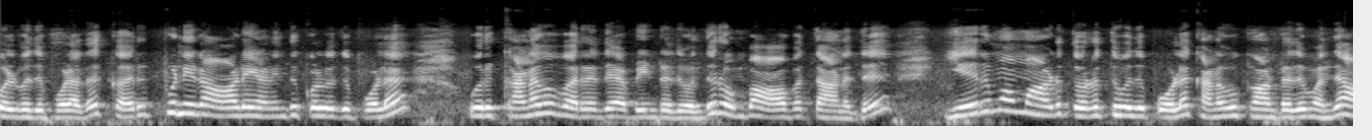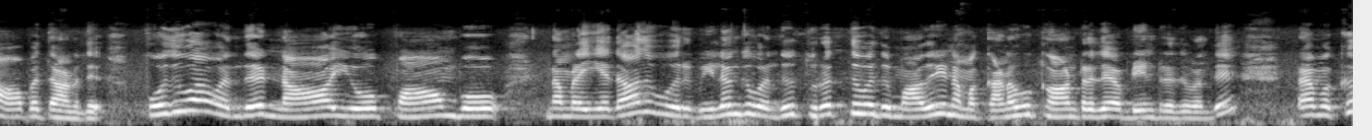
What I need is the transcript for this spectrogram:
கொள்வது போல் அதாவது கருப்பு நிற ஆடை அணிந்து கொள்வது போல் ஒரு கனவு வர்றது அப்படின்றது வந்து ரொம்ப ஆபத்தானது. எரும மாடு துரத்துவது போல் கனவு காண்றது வந்து ஆபத்தானது. பொதுவாக வந்து நாயோ பாம்போ நம்மளை ஏதாவது ஒரு விலங்கு வந்து துரத்து நடத்துவது மாதிரி நம்ம கனவு காண்றது அப்படின்றது வந்து நமக்கு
